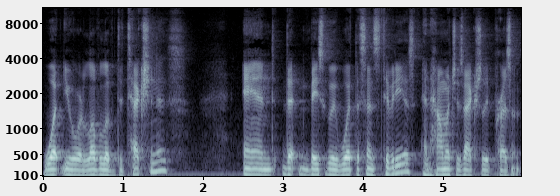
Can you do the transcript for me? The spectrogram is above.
what your level of detection is and that basically what the sensitivity is and how much is actually present.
